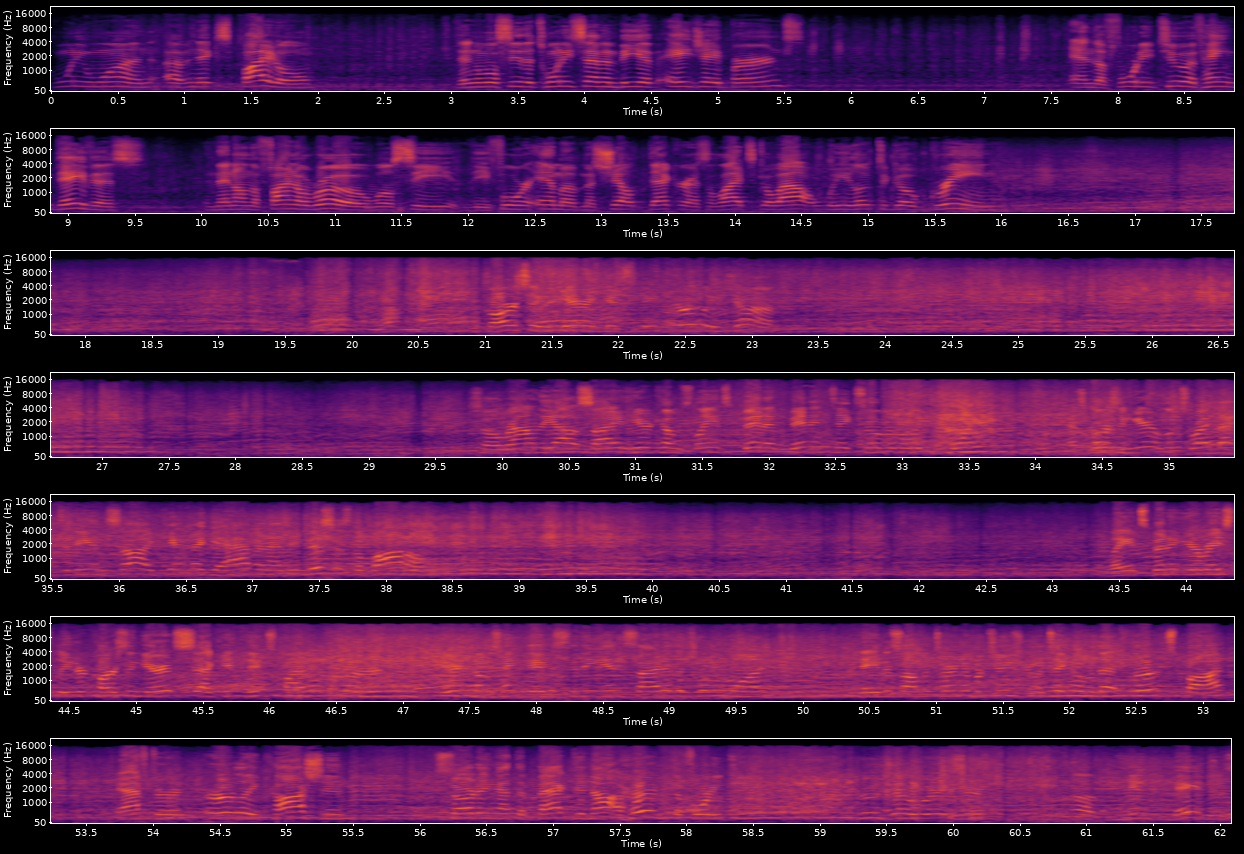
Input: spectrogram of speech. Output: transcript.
21 of Nick Speidel. Then we'll see the 27B of AJ Burns and the 42 of Hank Davis. And then on the final row, we'll see the 4M of Michelle Decker. As the lights go out, we look to go green. Carson Garrett gets the early jump. So around the outside, here comes Lance Bennett. Bennett takes over the lead point. As Carson Garrett looks right back to the inside, can't make it happen as he misses the bottom. Lance Bennett, your race leader. Carson Garrett second. Nick Speidel third. Here comes Hank Davis to the inside of the 21. Davis off of turn number two is going to take over that third spot after an early caution. Starting at the back did not hurt the 42. Rujo Racer of uh, Hank Davis.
